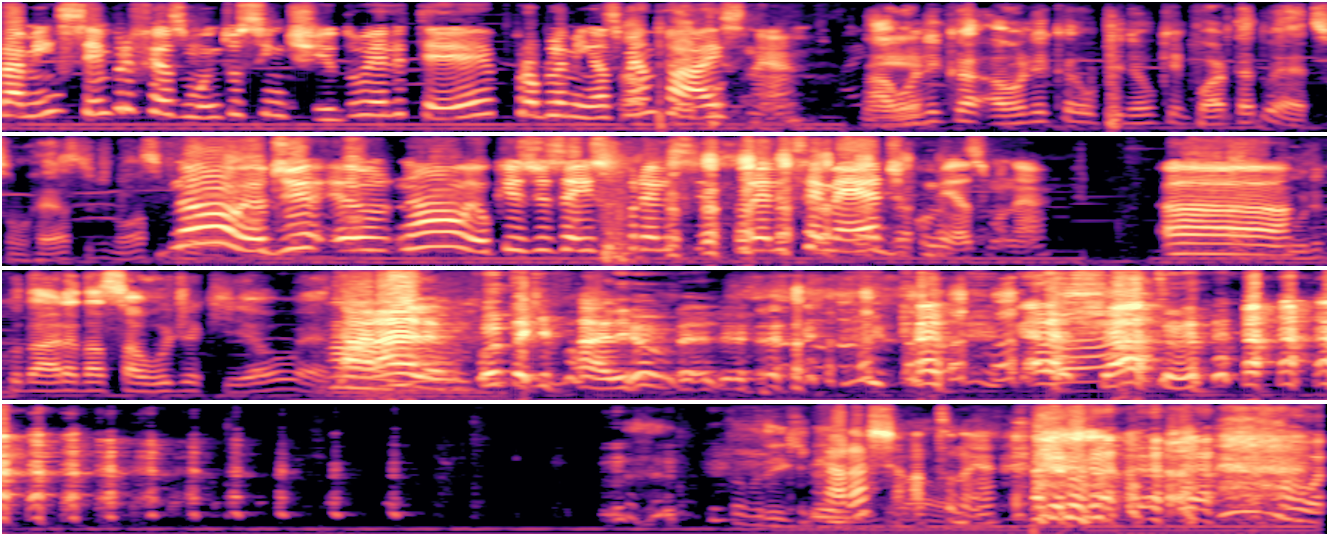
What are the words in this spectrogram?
pra mim, sempre fez muito sentido ele ter probleminhas Ah, mentais, né? A única, a única opinião que importa é do Edson, o resto de nós. Não, eu, di- eu, não, eu quis dizer isso por ele, ser- por ele ser médico mesmo, né? Ah, O único da área da saúde aqui é o Edson. Caralho, puta que pariu, velho. Cara, cara chato. Tô brincando, que cara chato, cara. né? O Não,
